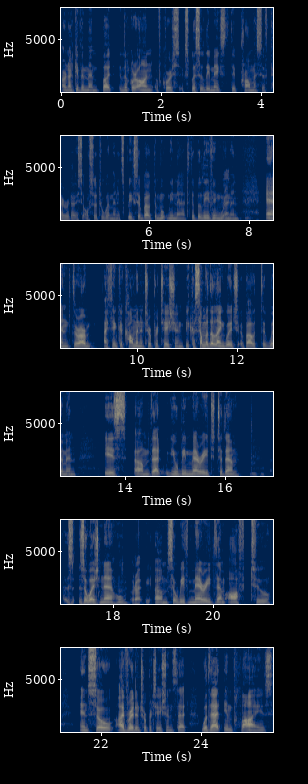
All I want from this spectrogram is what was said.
are not given men, but the Quran, of course, explicitly makes the promise of paradise also to women. It speaks about the mu'minat, the believing women. Right. And there are, I think, a common interpretation because some of the language about the women is um, that you'll be married to them. Mm-hmm zawajnahum. Right. Um, so we've married them off to. And so I've read interpretations that, well, that implies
